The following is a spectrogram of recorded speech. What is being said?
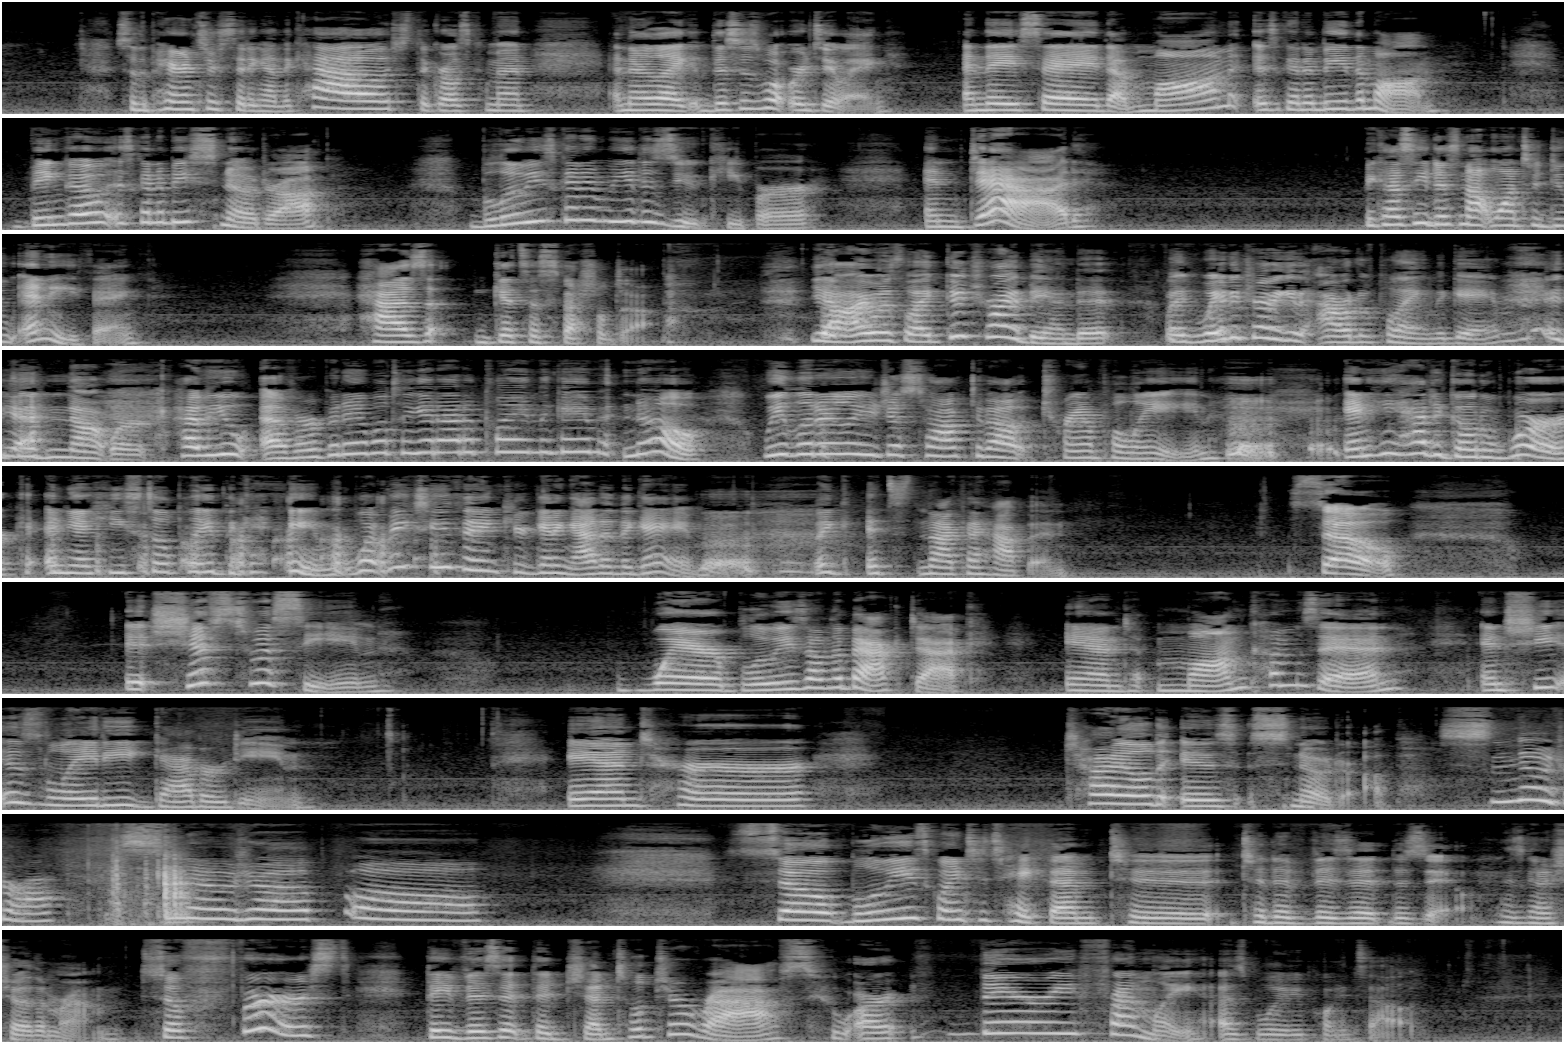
So the parents are sitting on the couch, the girls come in, and they're like, This is what we're doing. And they say that mom is going to be the mom, Bingo is going to be Snowdrop, Bluey's going to be the zookeeper, and dad, because he does not want to do anything, has gets a special job. yeah, I was like, good try, Bandit. Like, way to try to get out of playing the game. It Yeah. did not work. Have you ever been able to get out of playing the game? No. We literally just talked about trampoline and he had to go to work and yet he still played the game. What makes you think you're getting out of the game? Like, it's not going to happen. So, it shifts to a scene where Bluey's on the back deck and mom comes in and she is Lady Gabardine. And her child is Snowdrop. Snowdrop. Snowdrop. Oh. So Bluey's going to take them to to the visit the zoo. He's going to show them around. So first, they visit the gentle giraffes, who are very friendly, as Bluey points out.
